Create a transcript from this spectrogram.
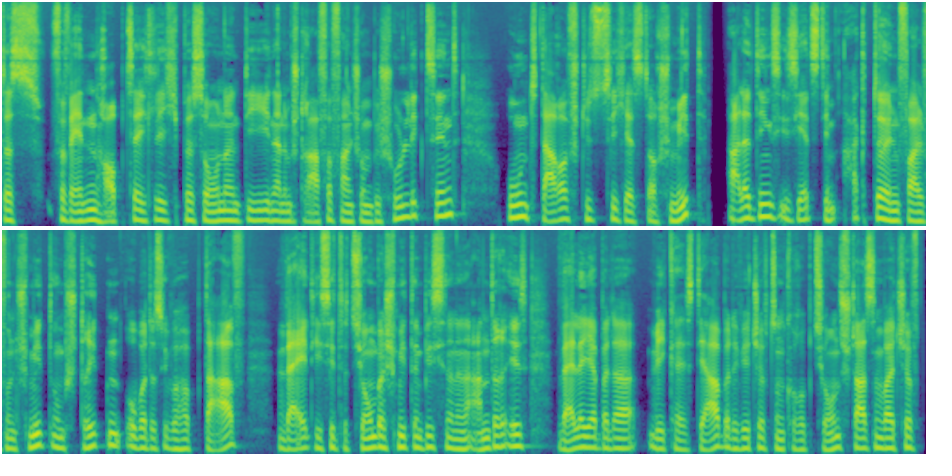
Das verwenden hauptsächlich Personen, die in einem Strafverfahren schon beschuldigt sind. Und darauf stützt sich jetzt auch Schmidt. Allerdings ist jetzt im aktuellen Fall von Schmidt umstritten, ob er das überhaupt darf, weil die Situation bei Schmidt ein bisschen eine andere ist, weil er ja bei der WKStA, bei der Wirtschafts- und Korruptionsstaatsanwaltschaft,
